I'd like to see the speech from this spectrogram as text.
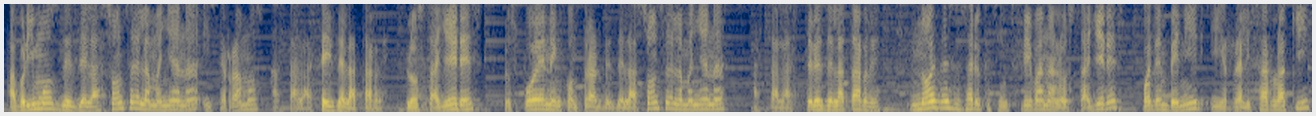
Abrimos desde las 11 de la mañana y cerramos hasta las 6 de la tarde. Los talleres los pueden encontrar desde las 11 de la mañana hasta las 3 de la tarde. No es necesario que se inscriban a los talleres, pueden venir y realizarlo aquí.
